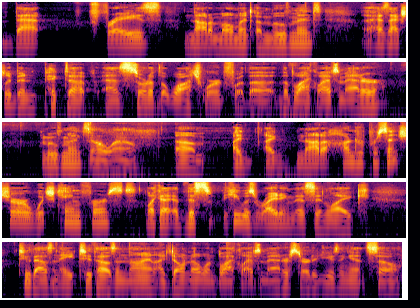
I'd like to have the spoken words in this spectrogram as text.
that phrase, not a moment, a movement, uh, has actually been picked up as sort of the watchword for the, the Black Lives Matter movement. Oh wow. Um, I, I'm not hundred percent sure which came first. Like I, this, he was writing this in like 2008, 2009. I don't know when Black Lives Matter started using it. So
